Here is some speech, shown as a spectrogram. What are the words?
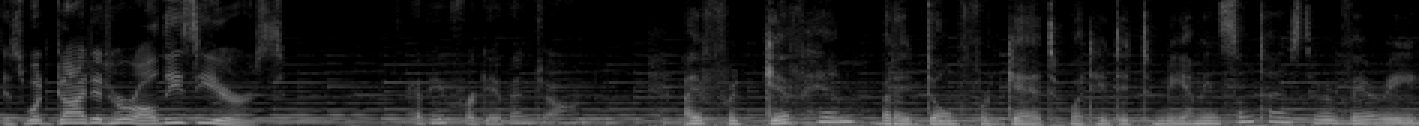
is what guided her all these years. Have you forgiven John? I forgive him, but I don't forget what he did to me. I mean, sometimes they're very,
